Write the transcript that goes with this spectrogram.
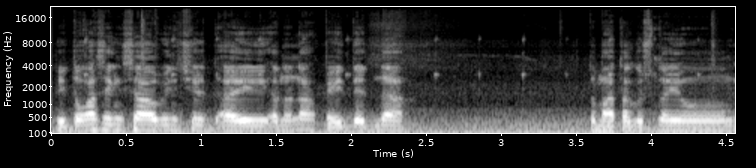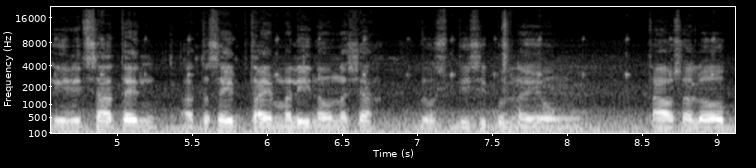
dito kasing sa windshield ay ano na faded na. Tumatagos na yung init sa atin. At the same time malinaw na siya. Those visible na yung tao sa loob.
